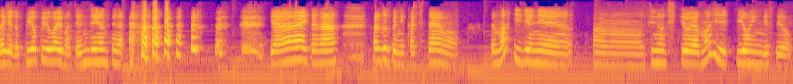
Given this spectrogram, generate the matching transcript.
だけど、ぷよぷよは今全然やってない。やらないとな。家族に勝ちたいもん。マジでね、あのー、うちの父親マジで強いんですよ。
